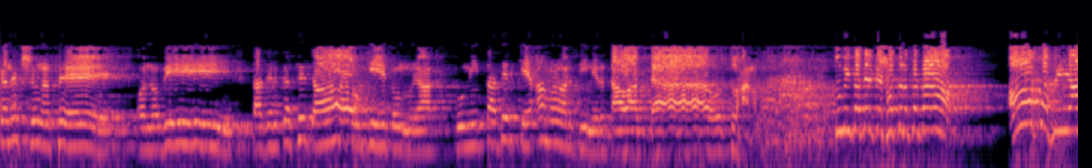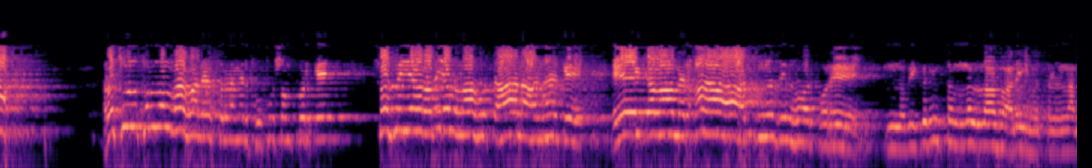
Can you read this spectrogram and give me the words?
কানেকশন আছে অনবী তাদের কাছে যাও গিয়ে তোমরা, তুমি তাদেরকে আমার দিনের দাওয়াত দাও। সুহান তুমি তাদেরকে সতর্ক করো। রসুল সাল্লাল্লাহু আলাইহি সাল্লামের ফুফু সম্পর্কে সফিয়া রবি আল্লাহ তালাকে এই কালামের আয়াত নাযিল হওয়ার পরে নবী করিম ওয়াসাল্লাম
